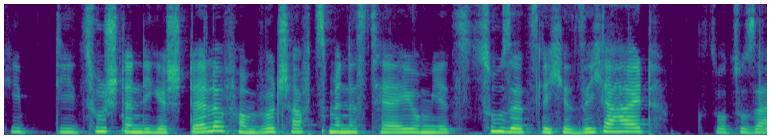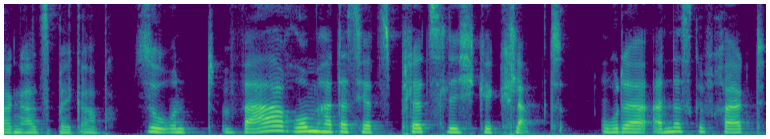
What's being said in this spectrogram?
gibt die zuständige Stelle vom Wirtschaftsministerium jetzt zusätzliche Sicherheit, sozusagen als Backup. So, und warum hat das jetzt plötzlich geklappt? Oder anders gefragt,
